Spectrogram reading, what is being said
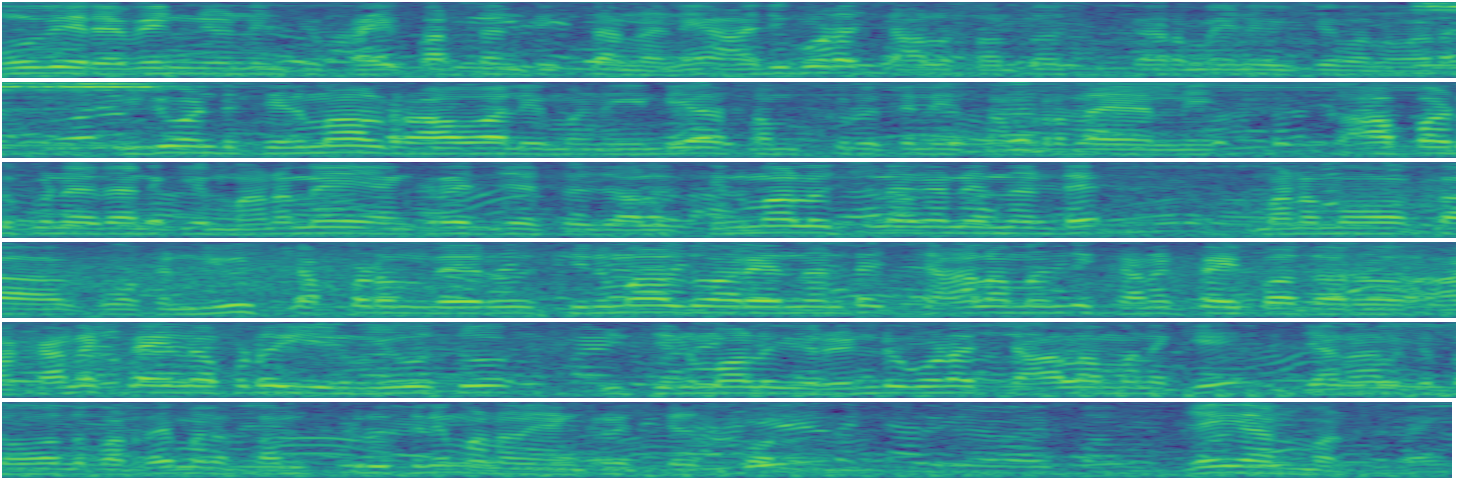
మూవీ రెవెన్యూ నుంచి ఫైవ్ పర్సెంట్ ఇస్తానని. అది కూడా చాలా సంతోషకరమైన విషయం అనమాట ఇటువంటి సినిమాలు రావాలి మన ఇండియా సంస్కృతిని సంప్రదాయాల్ని కాపాడుకునేదానికి మనమే ఎంకరేజ్ చేసే చాలు. సినిమాలు వచ్చినా కానీ ఏంటంటే మనము ఒక ఒక న్యూస్ చెప్పడం వేరు. సినిమాల ద్వారా ఏంటంటే చాలా మంది కనెక్ట్ అయిపోతారు. ఆ కనెక్ట్ అయినప్పుడు ఈ న్యూస్ ఈ సినిమాలు ఈ రెండు కూడా చాలా మనకి జనాలకి దోహదపడతాయి. మన సంస్కృతిని మనం ఎంకరేజ్ చేసుకోవాలి. జై హనుమాన్.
